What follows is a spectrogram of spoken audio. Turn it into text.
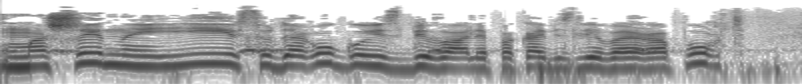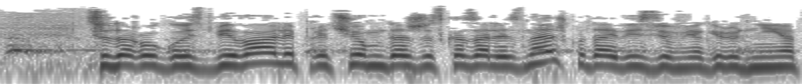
машины и всю дорогу избивали, пока везли в аэропорт. Всю дорогу избивали, причем даже сказали, знаешь, куда везем? Я говорю, нет,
